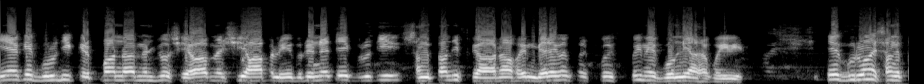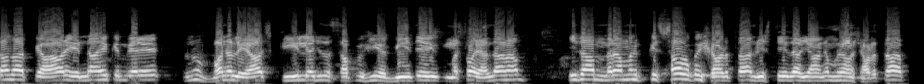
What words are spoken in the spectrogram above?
ਇਹ ਹੈ ਕਿ ਗੁਰੂ ਦੀ ਕਿਰਪਾ ਨਾਲ ਮੈਨੂੰ ਜੋ ਸੇਵਾ ਮਿਲੀ ਆਪ ਲੈ ਗੁਰੂ ਨੇ ਤੇ ਗੁਰੂ ਦੀ ਸੰਗਤਾਂ ਦੀ ਪਿਆਰ ਨਾਲ ਹੋਏ। ਮੇਰੇ ਕੋਈ- ਕੋਈ ਕੋਈ ਮੇਰੇ ਗੁਣ ਨਹੀਂ ਆਇਆ ਕੋਈ ਵੀ। ਇਹ ਗੁਰੂ ਨੇ ਸੰਗਤਾਂ ਦਾ ਪਿਆਰ ਇੰਨਾ ਹੈ ਕਿ ਮੇਰੇ ਉਹਨੂੰ ਬੰਨ ਲਿਆ, ਸਕੀਲ ਲਿਆ, ਜਦੋਂ ਸਭ ਕੁਝ ਅੱਗੀ ਤੇ ਮਸਤ ਹੋ ਜਾਂਦਾ ਨਾ, ਇਹਦਾ ਮੇਰਾ ਮਨ ਕਿੱਸਾ ਹੋ ਕੇ ਛੱਡਤਾ, ਰਿਸ਼ਤੇਦਾਰ ਜਾਨ ਮਨਾਂ ਛੱਡਤਾ,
